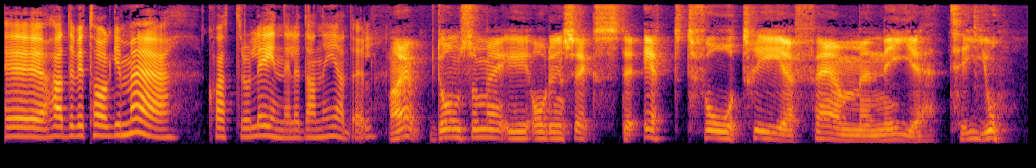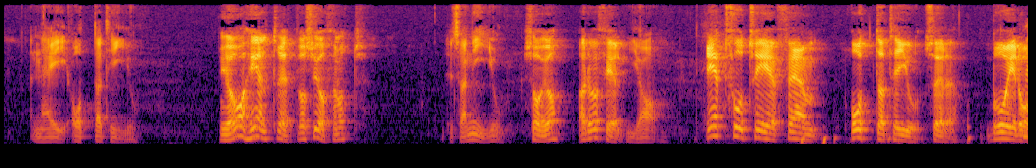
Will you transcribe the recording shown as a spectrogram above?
Eh, hade vi tagit med Quattro Lane eller Danedel? Nej, de som är i avdelning 6, det är 1, 2, 3, 5, 9, 10. Nej, 8, 10. Ja, helt rätt. Vad sa jag för något? Du sa 9. Sa jag? Ja, det var fel. Ja. 1, 2, 3, 5, 8, 10. Så är det. Bra idol.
